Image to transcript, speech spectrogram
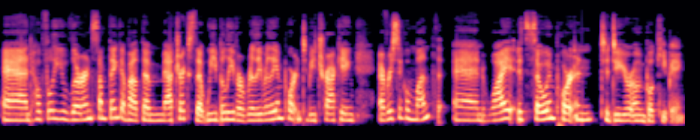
And hopefully you learn something about the metrics that we believe are really, really important to be tracking every single month and why it's so important to do your own bookkeeping.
